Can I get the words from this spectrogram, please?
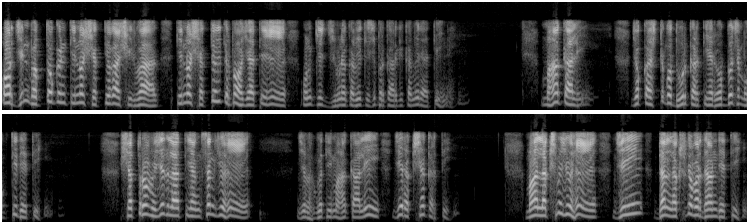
और जिन भक्तों को इन तीनों शक्तियों का आशीर्वाद, तीनों शक्तियों की कृपा हो जाती है, उनके जीवन में कभी किसी प्रकार की कमी रहती ही नहीं। महाकाली जो कष्ट को दूर करती है, रोगों से मुक्ति देती है शत्रु विजय दिलाती अंगसंग जो है, जे भगवती महाकाली, जी रक्षा करती है। महालक्ष्मी जो है, जी धन लक्ष्मी का वरदान देती है,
